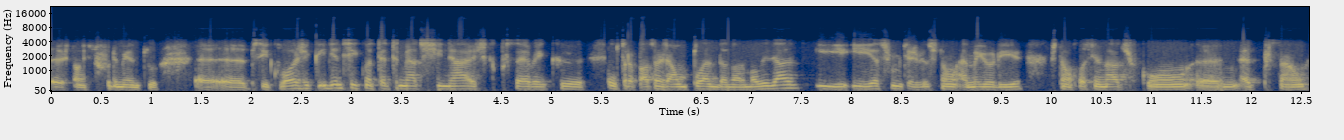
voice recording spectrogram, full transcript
estão em sofrimento uh, psicológico, identificam até determinados sinais que percebem que ultrapassam já um plano da normalidade e, e esses muitas vezes estão, a maioria, estão relacionados com uh, a depressão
